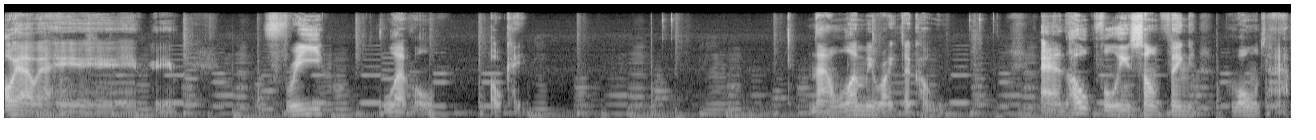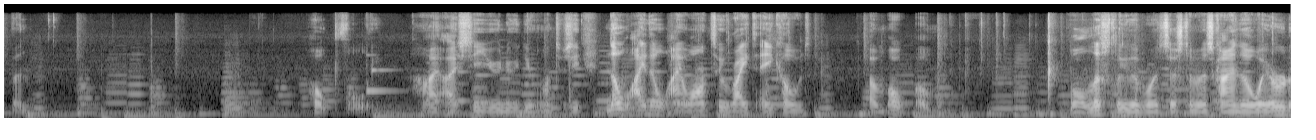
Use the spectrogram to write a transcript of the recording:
Oh yeah, yeah, here, here, here. Free level. Okay. Now let me write the code, and hopefully something won't happen. Hopefully. I, I see you knew you want to see. No, I don't. I want to write a code. Um, oh, oh. Well, this leaderboard system is kind of weird.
